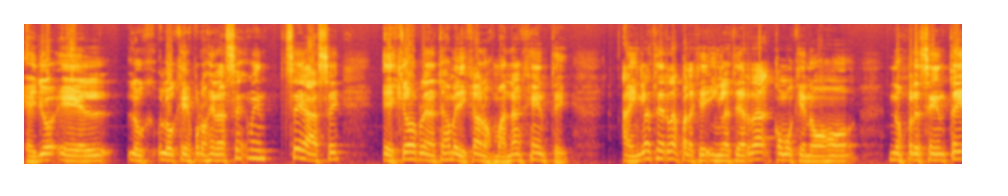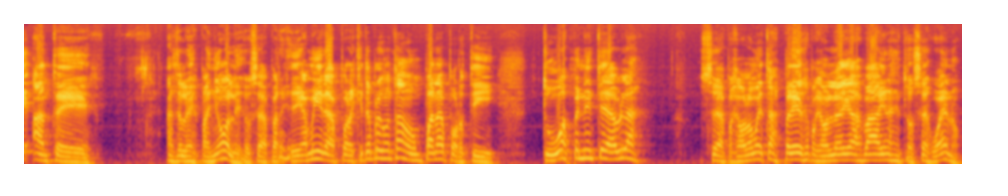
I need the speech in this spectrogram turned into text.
Ellos, el, lo, que por lo general se, hace es que los representantes americanos mandan gente a Inglaterra para que Inglaterra como que nos, nos presente ante, ante los españoles. O sea, para que diga, mira, por aquí te preguntamos un pana por ti. ¿Tú vas pendiente de hablar? O sea, para que no lo metas preso, para que no le digas vainas. Entonces, bueno,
